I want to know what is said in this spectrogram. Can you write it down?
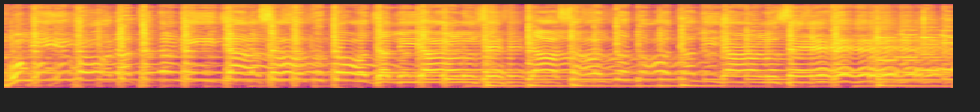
ભૂમિ નો રથ તણી જા સંત તો જલિયાણ છે, જ્યાં સંત તો જલિયાણ છે.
